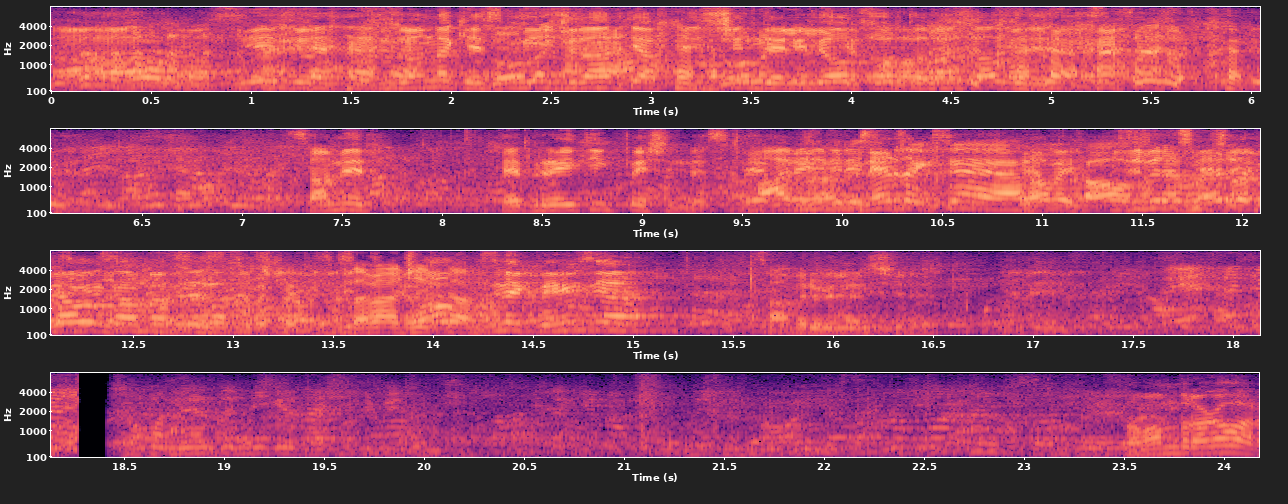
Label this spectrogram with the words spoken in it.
Siz onunla kesin bir icraat yaptığınız için delili ort- ortadan kaldırıyorsunuz. Samir. Hep rating peşindesin. Abi bizi bir resim çeksene ya. Bizi bir resim çek. Sami abi çek tamam. Bizim ekmeğimiz ya. Samir bilir işini. Tamamdır agalar.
